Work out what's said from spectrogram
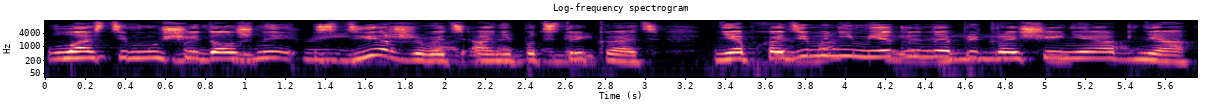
Власти имущие должны сдерживать, а не подстрекать. Необходимо немедленное прекращение огня.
